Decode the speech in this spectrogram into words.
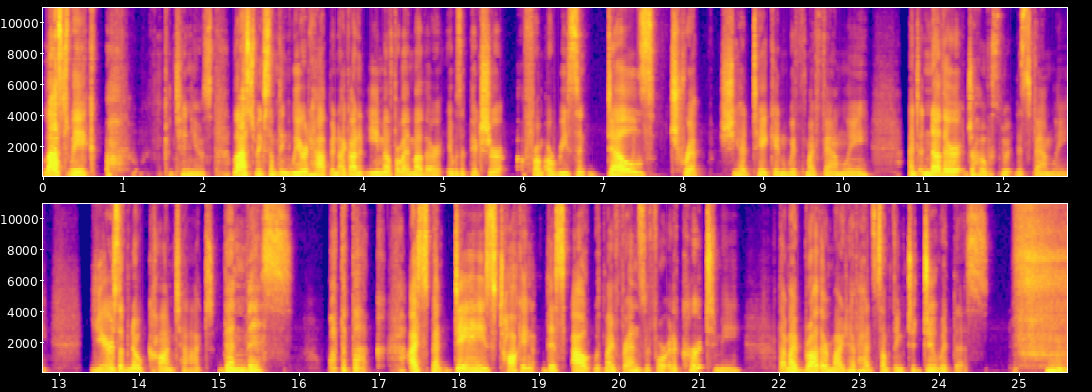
Last week, continues. Last week, something weird happened. I got an email from my mother. It was a picture from a recent Dell's trip she had taken with my family and another Jehovah's Witness family. Years of no contact, then this. What the fuck? I spent days talking this out with my friends before it occurred to me that my brother might have had something to do with this. Hmm.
